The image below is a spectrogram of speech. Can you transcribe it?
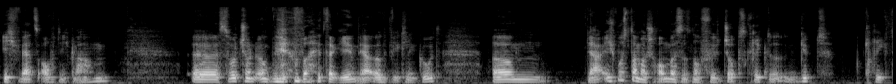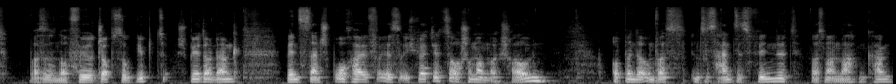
Ich werde es auch nicht machen. Äh, es wird schon irgendwie weitergehen. Ja, irgendwie klingt gut. Ähm, ja, ich muss da mal schauen, was es noch für Jobs kriegt, äh, gibt, kriegt, was es noch für Jobs so gibt später dann, wenn es dann Spruchreif ist. Ich werde jetzt auch schon mal, mal schauen, ob man da irgendwas Interessantes findet, was man machen kann.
